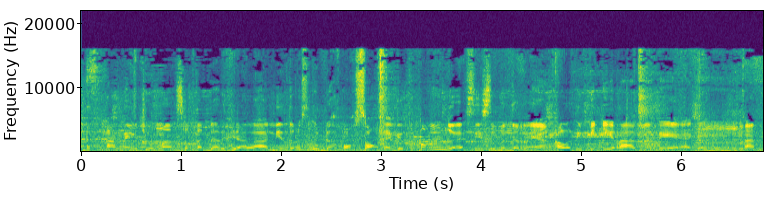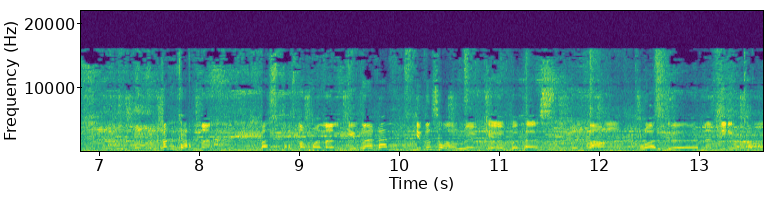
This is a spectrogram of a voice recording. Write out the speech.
bukan yang cuma sekedar jalanin terus udah kosong kayak gitu tuh enggak sih sebenarnya kalau di pikiran deh kayak gitu Hmm. kan kan karena pas pertemanan kita kan kita selalu yang kayak bahas tentang keluarga nanti kamu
